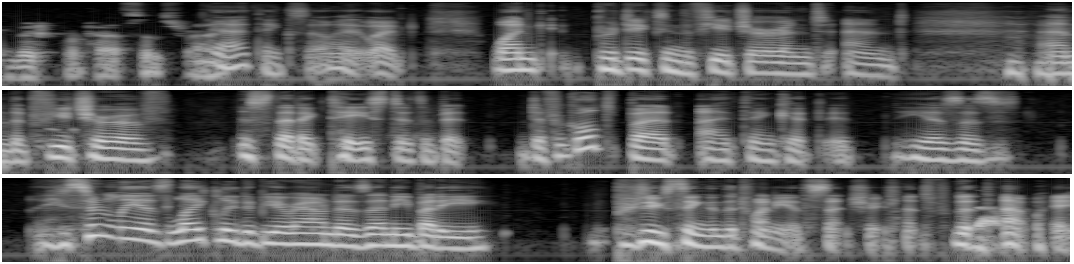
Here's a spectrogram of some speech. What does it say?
English professors, right? Yeah, I think so. I, I, one predicting the future and and and the future of aesthetic taste is a bit difficult, but I think it, it he has as he's certainly as likely to be around as anybody producing in the 20th century. Let's put it yeah, that way.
